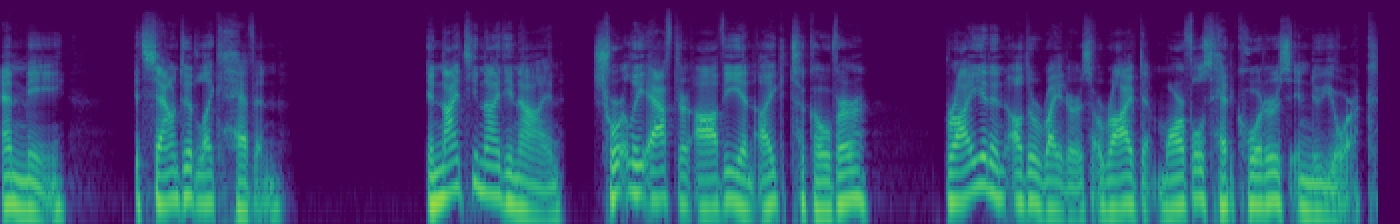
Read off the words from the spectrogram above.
and me, it sounded like heaven. In 1999, shortly after Avi and Ike took over, Brian and other writers arrived at Marvel's headquarters in New York.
